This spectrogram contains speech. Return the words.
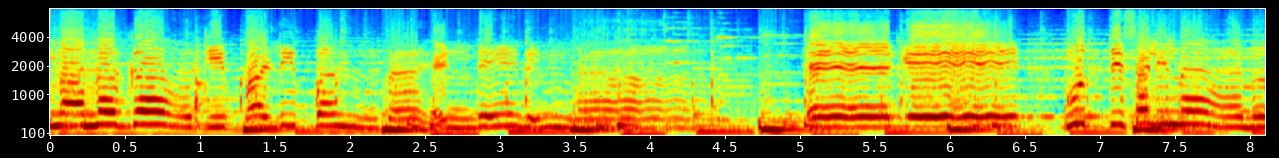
ನನಗಾಗಿ ಬಳಿ ಬಂದ ಹೆಂಡೆ ನಿನ್ನ. ಹೇಗೆ ಮುದ್ದಿಸಲಿ ನಾನು?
